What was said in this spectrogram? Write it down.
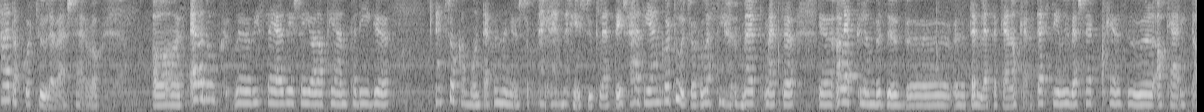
hát akkor tőle vásárolok. Az eladók visszajelzései alapján pedig Hát sokan mondták, hogy nagyon sok megrendelésük lett, és hát ilyenkor túlcsordul a szívem, mert, mert a legkülönbözőbb területeken, akár a textilművesek közül, akár itt a,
